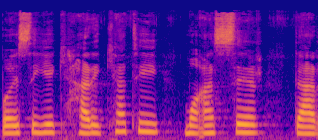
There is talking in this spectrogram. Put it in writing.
باعث یک حرکتی مؤثر در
